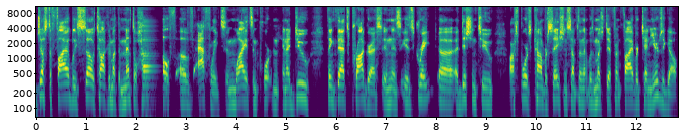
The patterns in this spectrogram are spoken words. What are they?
justifiably so talking about the mental health of athletes and why it's important and i do think that's progress and is great uh, addition to our sports conversation something that was much different five or ten years ago.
